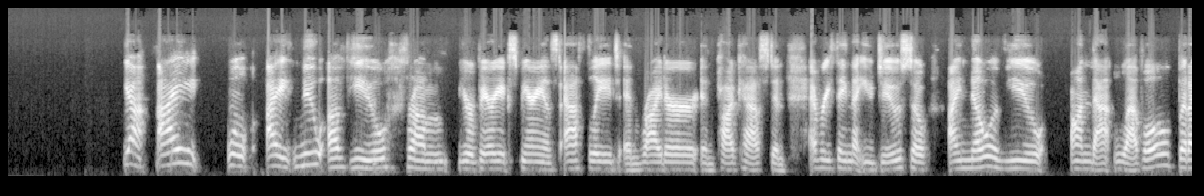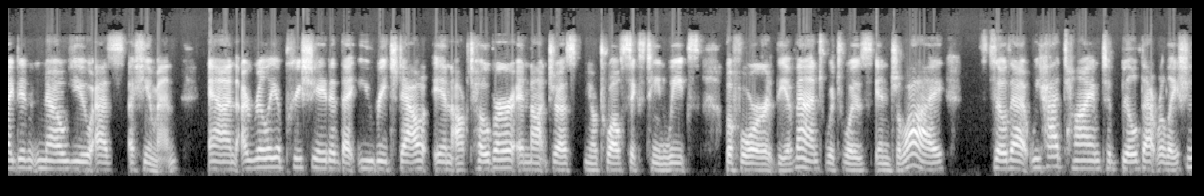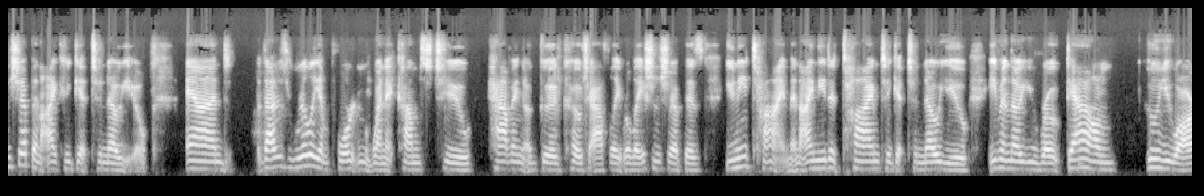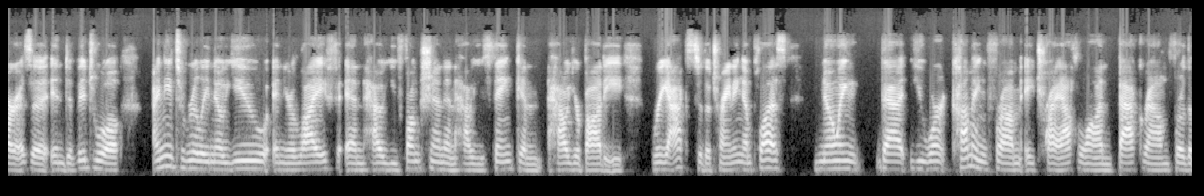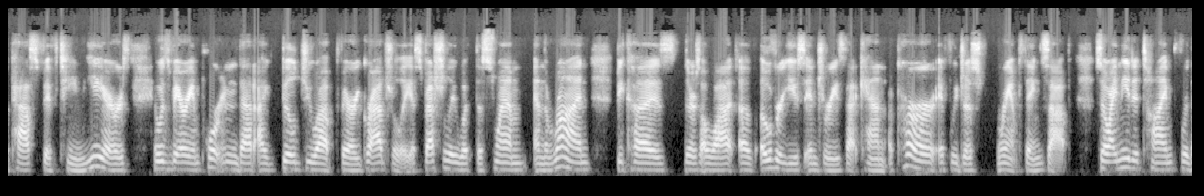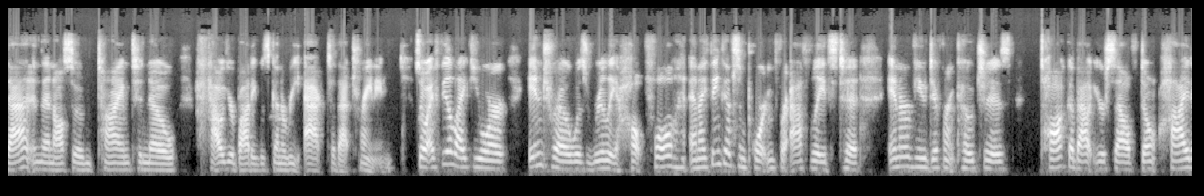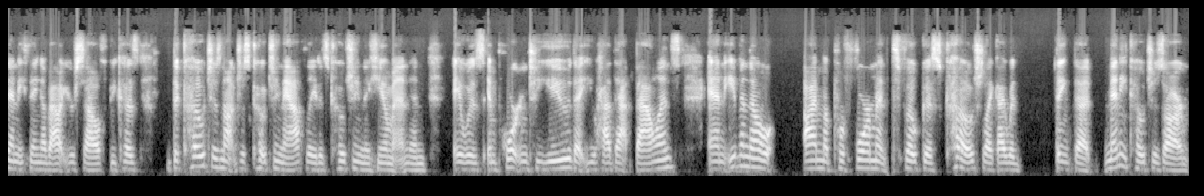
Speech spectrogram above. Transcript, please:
Yeah, I well, I knew of you from your very experienced athlete and writer and podcast and everything that you do. So I know of you on that level, but I didn't know you as a human. And I really appreciated that you reached out in October and not just, you know, 12, 16 weeks before the event, which was in July, so that we had time to build that relationship and I could get to know you. And that is really important when it comes to having a good coach athlete relationship is you need time and I needed time to get to know you. Even though you wrote down who you are as an individual I need to really know you and your life and how you function and how you think and how your body reacts to the training. And plus knowing that you weren't coming from a triathlon background for the past 15 years, it was very important that I build you up very gradually, especially with the swim and the run, because there's a lot of overuse injuries that can occur if we just ramp things up. So I needed time for that and then also time to know how your body was going to react to that training. So I feel like your intro was really helpful and I think that's important for athletes to interview different coaches talk about yourself don't hide anything about yourself because the coach is not just coaching the athlete it's coaching the human. And it was important to you that you had that balance. And even though I'm a performance focused coach, like I would think that many coaches are,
